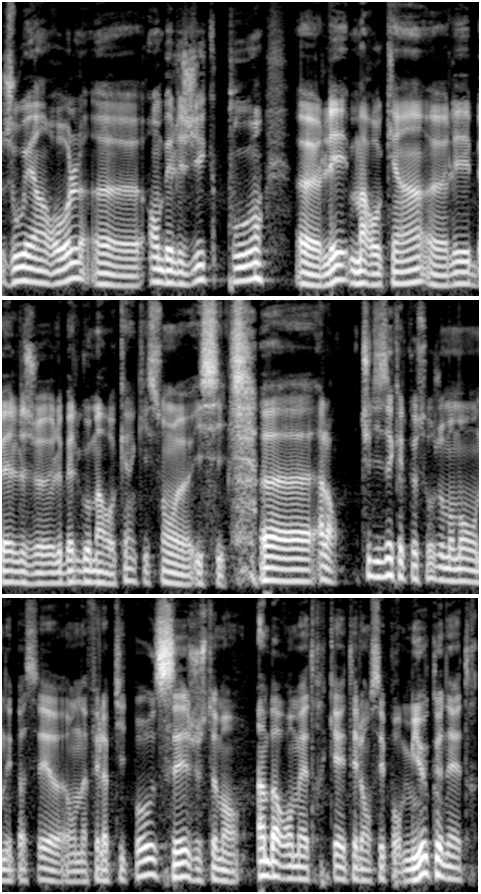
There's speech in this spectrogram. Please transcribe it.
jouer un rôle euh, en Belgique pour euh, les Marocains, euh, les Belges, les Belgo-Marocains qui sont ici. alors, tu disais quelque chose au moment où on est passé, on a fait la petite pause. C'est justement un baromètre qui a été lancé pour mieux connaître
